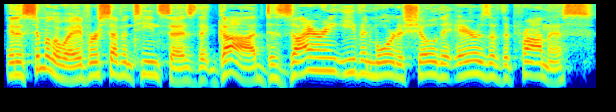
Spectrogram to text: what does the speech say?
In a similar way, verse 17 says that God, desiring even more to show the heirs of the promise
